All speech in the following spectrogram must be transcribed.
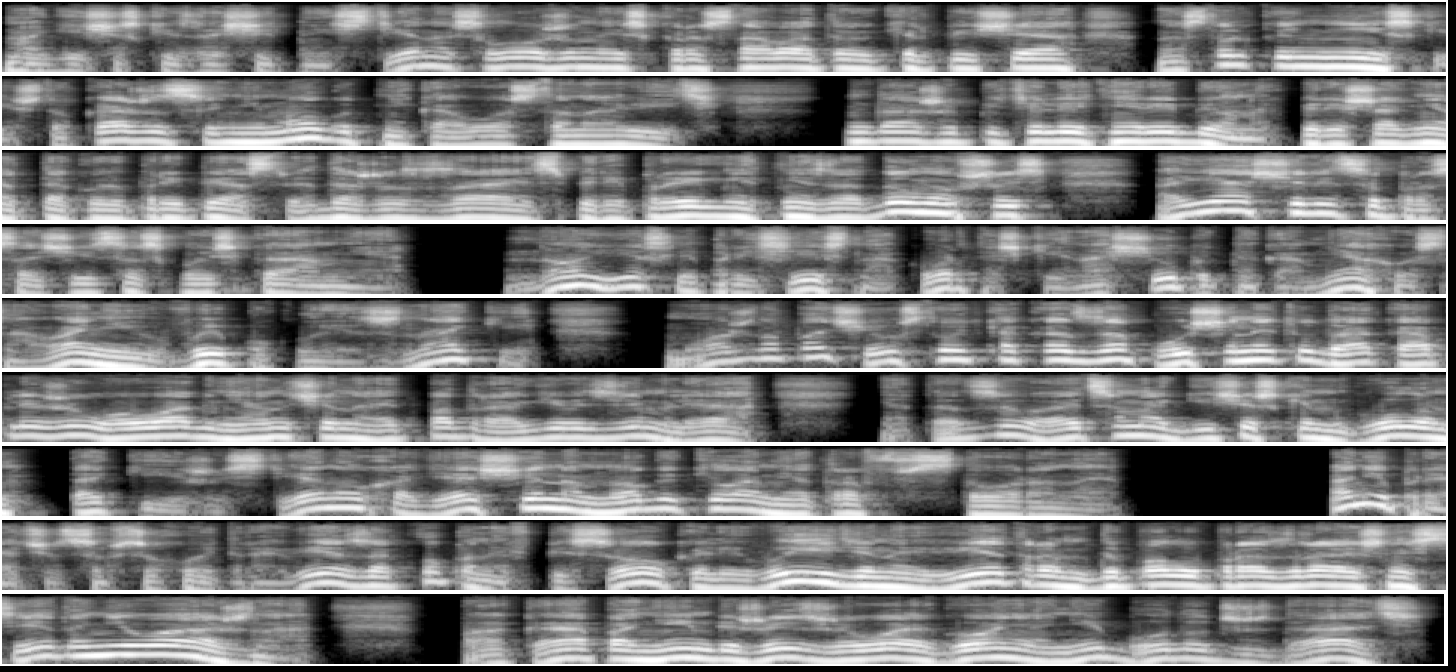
Магические защитные стены, сложенные из красноватого кирпича, настолько низкие, что, кажется, не могут никого остановить. Даже пятилетний ребенок перешагнет такое препятствие, даже заяц перепрыгнет, не задумавшись, а ящерица просочится сквозь камни. Но если присесть на корточки и нащупать на камнях в основании выпуклые знаки, можно почувствовать, как от запущенной туда капли живого огня начинает подрагивать земля. Это отзывается магическим гулом такие же стены, уходящие на много километров в стороны. Они прячутся в сухой траве, закопаны в песок или выедены ветром до полупрозрачности. Это не важно. Пока по ним бежит живой огонь, они будут ждать.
